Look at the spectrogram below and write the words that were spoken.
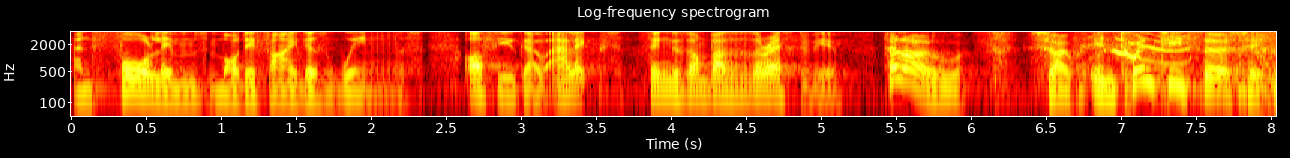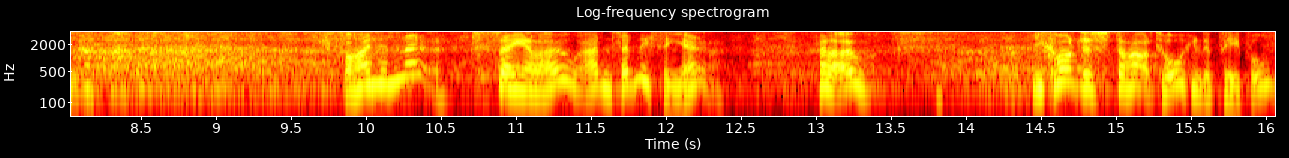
and forelimbs modified as wings. Off you go, Alex. Fingers on buzzers, the rest of you. Hello. So, in 2013. it's fine, isn't it? Just saying hello. I hadn't said anything yet. Hello. You can't just start talking to people.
